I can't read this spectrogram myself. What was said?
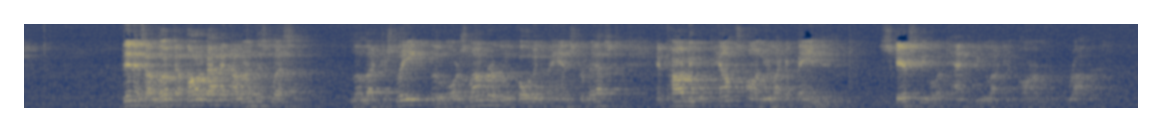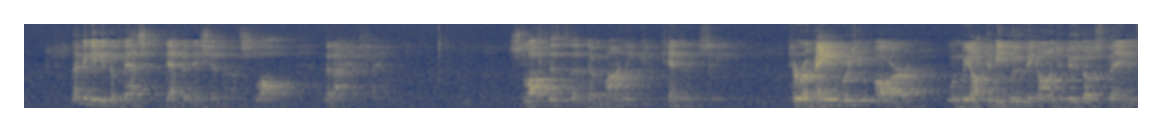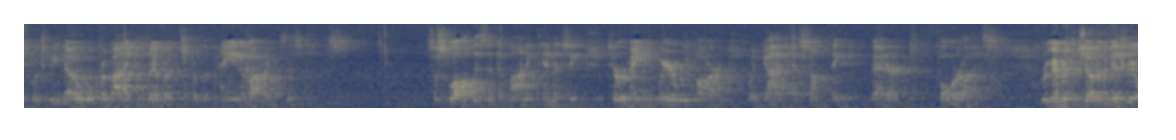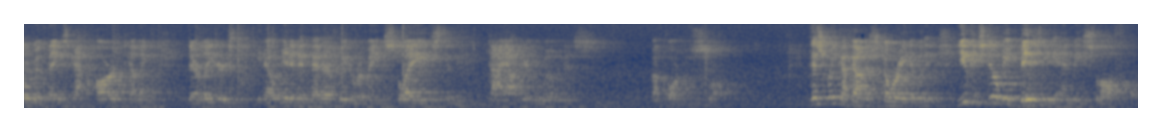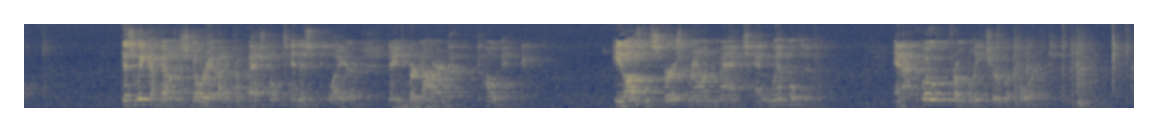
Then as I looked, I thought about it, and I learned this lesson. A little extra sleep, a little more slumber, a little folding of the hands to rest, and poverty will pounce on you like a bandit. Scarcity will attack you like an armed robber. Let me give you the best definition of sloth that I have found. Sloth is the demonic tendency to remain where you are when we ought to be moving on to do those things which we know will provide deliverance from the pain of our existence. So sloth is the demonic tendency to remain where we are when God has something better for us. Remember the children of Israel when things got hard, telling their leaders, you know, it'd have been better if we'd have remained slaves than die out here in the wilderness. A form of sloth. This week I found a story that was, you can still be busy and be slothful. This week I found a story about a professional tennis player named Bernard Tomic. He lost his first round match at Wimbledon. And I quote from Bleacher Report.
